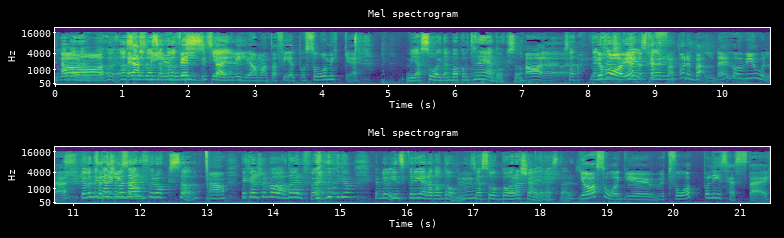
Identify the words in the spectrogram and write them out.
Det Ja, bara- men alltså det så är ju en väldigt stark vilja om man tar fel på så mycket. Men jag såg den bakom träd också. Ja, ja, ja. Du har ju ändå för- träffat både Balder och Viola. Ja men det Så kanske det var liksom- därför också. Ja. Det kanske var därför. Jag, jag blev inspirerad av dem. Mm. Så jag såg bara shirehästar. Jag såg ju två polishästar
